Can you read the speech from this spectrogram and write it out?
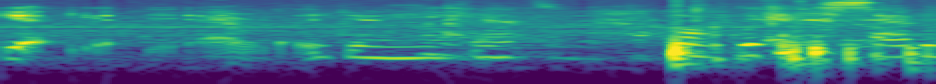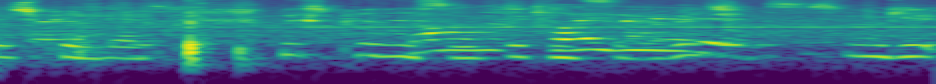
Yeah, yeah, I'm really doing nothing. Oh, look at this savage pin, guys. This pin is so freaking savage. You can get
